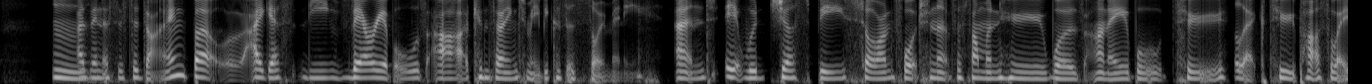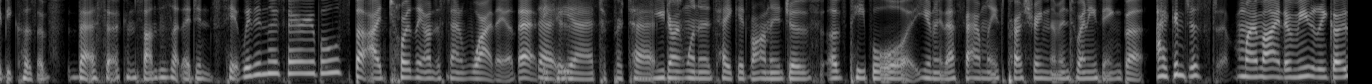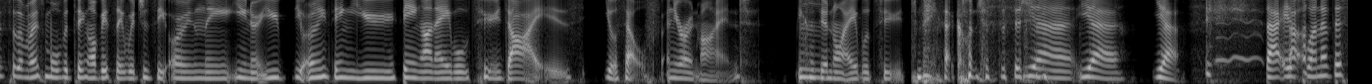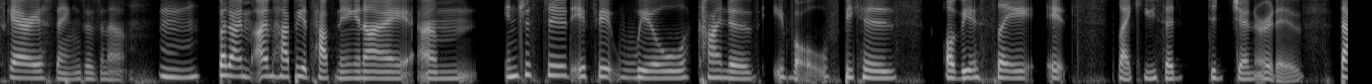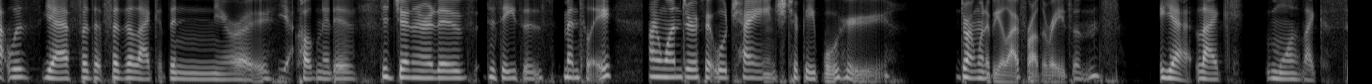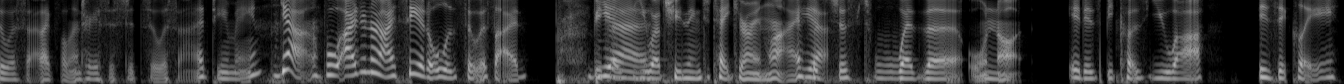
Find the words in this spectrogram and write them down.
Mm. as in assisted dying, but I guess the variables are concerning to me because there's so many. And it would just be so unfortunate for someone who was unable to elect to pass away because of their circumstances, like they didn't fit within those variables. But I totally understand why they are there That- because yeah, to protect. you don't want to take advantage of of people or you know their families pressuring them into anything but i can just my mind immediately goes to the most morbid thing obviously which is the only you know you the only thing you being unable to die is yourself and your own mind because Mm. you're not able to to make that conscious decision Yeah, yeah, yeah. That is one of the scariest things, isn't it? Mm. But I'm I'm happy it's happening, and I am interested if it will kind of evolve because obviously it's like you said degenerative That was yeah for the for the like the neuro Yeah. cognitive. degenerative diseases mentally. I wonder if it will change to people who don't want to be alive for other reasons. Yeah, like more like suicide, like voluntary assisted suicide. Do you mean? Yeah. Well, I don't know. I see it all as suicide because Yeah. you are choosing to take your own life. Yeah. It's just whether or not it is because you are physically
